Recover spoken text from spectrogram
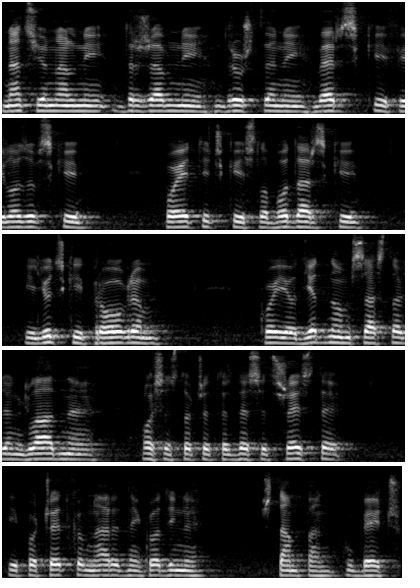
nacionalni, državni, društveni, verski, filozofski, poetički, slobodarski i ljudski program koji je odjednom sastavljen gladne 846. i početkom naredne godine štampan u Beču.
